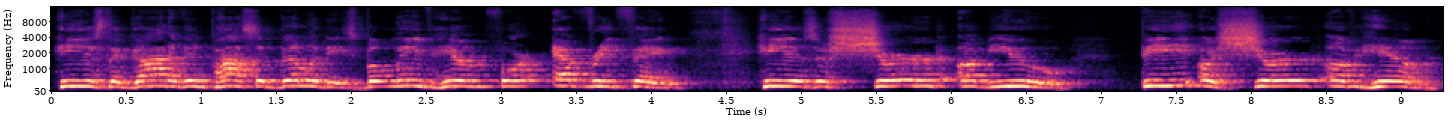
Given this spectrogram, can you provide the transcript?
He is the God of impossibilities. Believe Him for everything. He is assured of you. Be assured of Him.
